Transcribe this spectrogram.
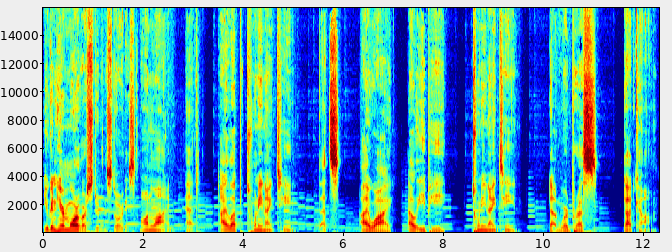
You can hear more of our student stories online at IYLEP 2019. That's I Y L E P 2019.wordpress.com. Dot com.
